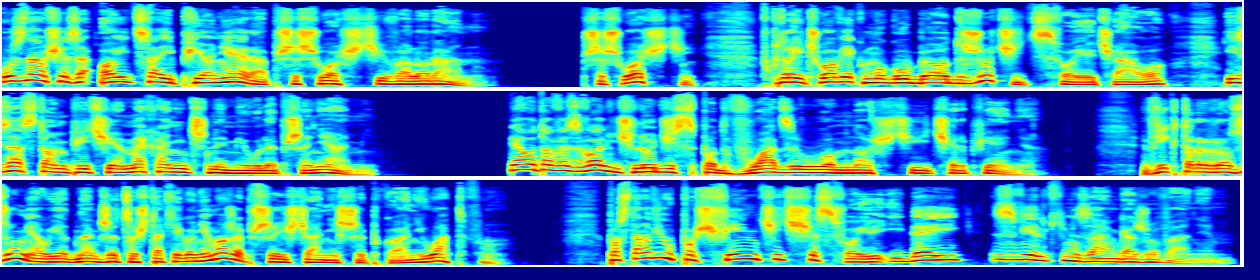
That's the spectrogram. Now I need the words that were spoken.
Uznał się za ojca i pioniera przyszłości Valoranu. Przyszłości, w której człowiek mógłby odrzucić swoje ciało i zastąpić je mechanicznymi ulepszeniami. Miało to wyzwolić ludzi spod władzy ułomności i cierpienia. Wiktor rozumiał jednak, że coś takiego nie może przyjść ani szybko, ani łatwo. Postanowił poświęcić się swojej idei z wielkim zaangażowaniem.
